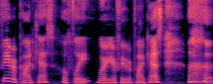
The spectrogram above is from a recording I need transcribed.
favorite podcast, hopefully we're your favorite podcast,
